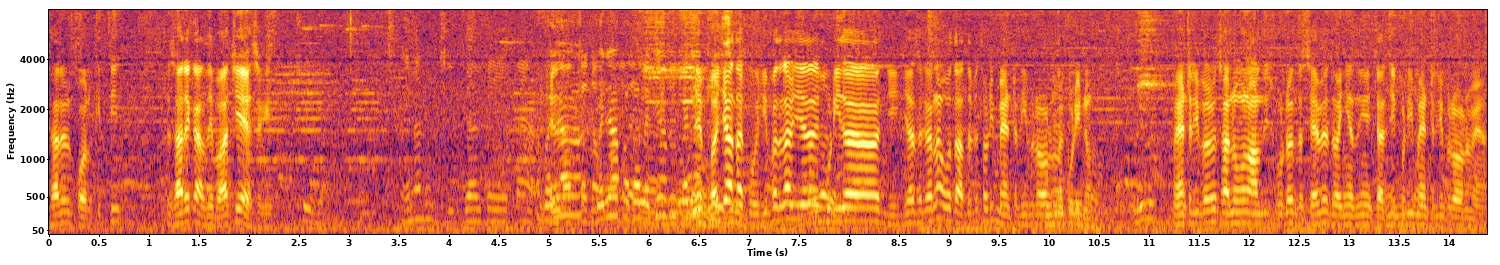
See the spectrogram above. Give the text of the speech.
ਸਾਰਿਆਂ ਨੂੰ ਕਾਲ ਕੀਤੀ ਤੇ ਸਾਰੇ ਘਰ ਦੇ ਬਾਅਦ ਚ ਆਏ ਸੀਗੇ। ਵਜ੍ਹਾ ਵਜ੍ਹਾ ਪਤਾ ਲੱਗਿਆ ਵੀ ਨਹੀਂ ਵਜ੍ਹਾ ਤਾਂ ਕੋਈ ਨਹੀਂ ਪਤਾ ਜਿਹੜਾ ਕੁੜੀ ਦਾ ਜੀਜਾ ਸੀਗਾ ਨਾ ਉਹ ਦੱਸਦੇ ਵੀ ਥੋੜੀ ਮੈਂਟਲੀ ਪ੍ਰੋਬਲਮ ਹੈ ਕੁੜੀ ਨੂੰ। ਮੈਂਟਲੀ ਪ੍ਰੋਬਲਮ ਸਾਨੂੰ ਨਾਲ ਦੀ ਫੋਟੋ ਦੱਸਿਆ ਵੀ ਦਵਾਈਆਂ ਦੁਈਆਂ ਚੱਲਦੀ ਕੁੜੀ ਮੈਂਟਲੀ ਪ੍ਰੋਬਲਮ ਆ।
